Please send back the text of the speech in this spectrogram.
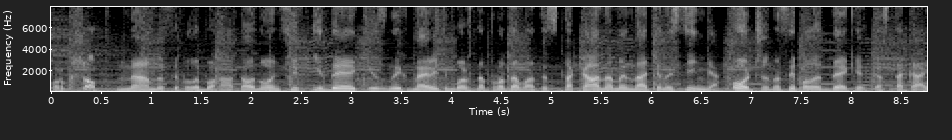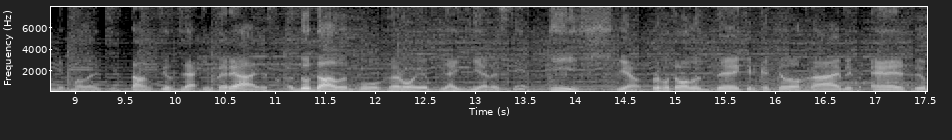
Workshop. Нам насипали багато анонсів, і деякі з них навіть можна продавати стаканами, наче насіння. Отже, насипали декілька стаканів маленьких танків для Імперіаліс, додали двох героїв для Єресі і ще приготували декілька кілограмів ельфів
